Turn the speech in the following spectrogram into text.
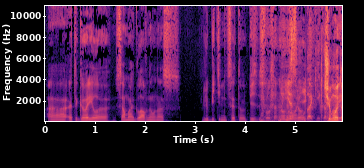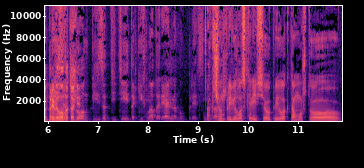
А, это говорила самая главная у нас любительница этого пиздец. Слушай, ну Ну, есть ну, мудаки, к чему это привело в итоге? жен, пиздят детей, таких надо реально, ну, блядь, А к чему привело? делать. Скорее всего, привело к тому, что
